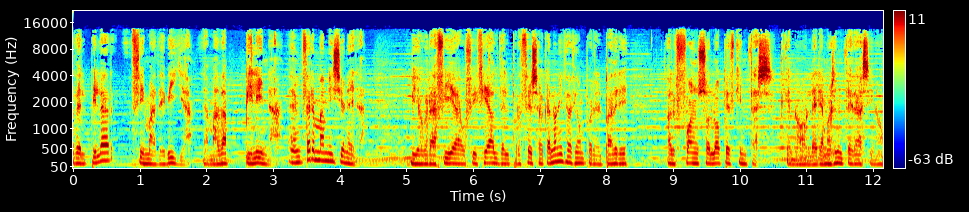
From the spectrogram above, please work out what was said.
Del Pilar Cima de Villa, llamada Pilina, enferma misionera. Biografía oficial del proceso de canonización por el padre Alfonso López Quintas, que no leeremos entera, sino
